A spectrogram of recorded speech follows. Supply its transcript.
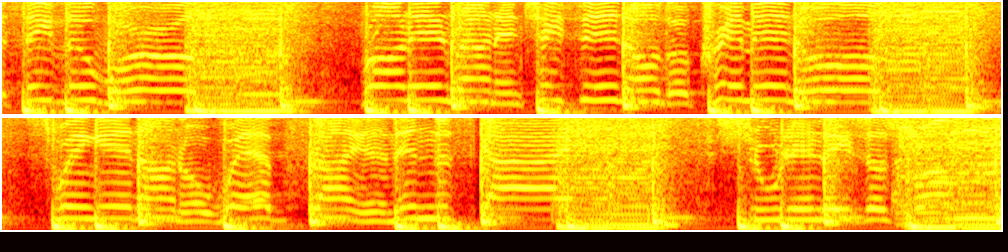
I'd save the world. Running around and chasing all the criminals. Swinging on a web, flying in the sky. Shooting lasers from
